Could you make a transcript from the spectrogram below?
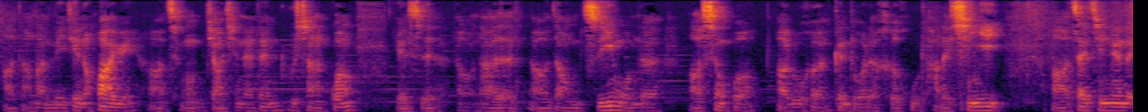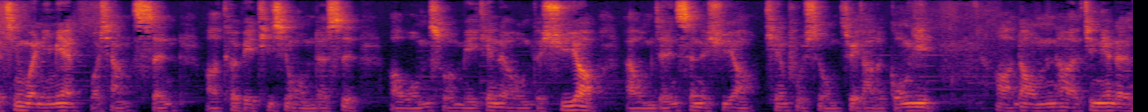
啊，当他每天的话语啊，成我们脚前的灯，路上的光，也是然后他的然后让我们指引我们的啊生活啊，如何更多的合乎他的心意啊。在今天的经文里面，我想神啊特别提醒我们的是。啊，我们说每天的我们的需要啊，我们人生的需要，天赋是我们最大的供应。啊，那我们啊今天的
